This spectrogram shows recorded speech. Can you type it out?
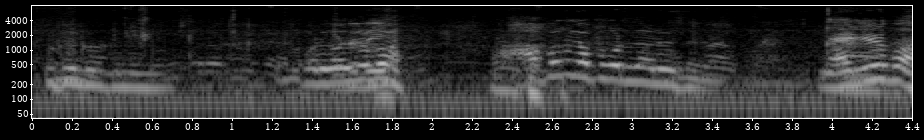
పుట్టినరోజు నిన్ను. ఒకటి కలుపుకో. ఆపద కప్పకూడదు కాదు. నెంబర్ ఆ పక్కన మధ్యలో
